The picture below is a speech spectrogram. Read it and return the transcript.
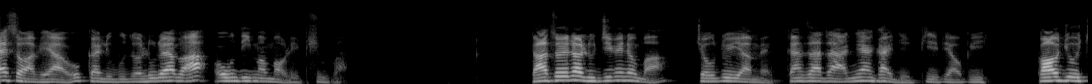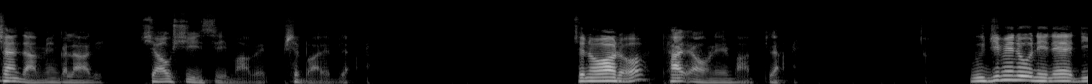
တ်စွာဘုရားကိုကတ်လူပူဇော်လူတန်းပါအုံသီးမောက်မောက်လေးဖြူပါဒါဆိုရင်တော့လူကြီးမင်းတို့မှာကြုံတွေ့ရမယ်ကံစားတာအညံ့ခိုက်တွေပြေပြောက်ပြီးကောင်းကျိုးချမ်းသာမင်္ဂလာတွေ ရောက်ရှိစေမှာပဲဖြစ်ပါတယ်ဗျကျွန်တော်ကတော့ထိုက်အောင်လေးပါဗျလူကြီးမင်းတို့အနေနဲ့ဒီ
